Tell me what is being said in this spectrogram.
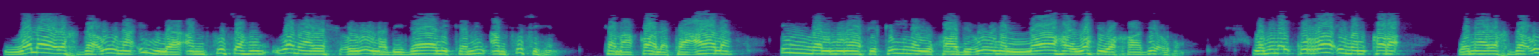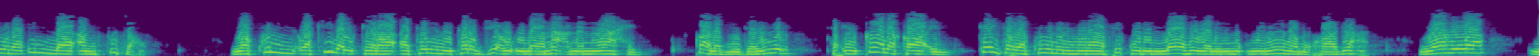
ولا يخدعون إلا أنفسهم وما يشعرون بذلك من أنفسهم. كما قال تعالى إن المنافقين يخادعون الله وهو خادعهم. ومن القراء من قرأ وما يخدعون إلا أنفسهم. وكل وكلا القراءتين ترجع إلى معنى واحد. قال ابن جرير فإن قال قائل كيف يكون المنافق لله وللمؤمنين مخادعا؟ وهو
